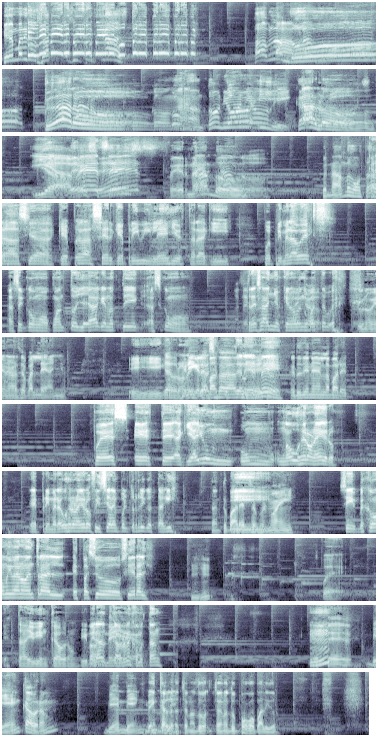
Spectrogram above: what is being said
Bienvenidos a. Hablando claro con con Antonio Antonio y y Carlos. Y a veces Fernando. Fernando, ¿cómo estás? Gracias, qué placer, qué privilegio estar aquí por primera vez. Hace como cuánto ya que no estoy, hace como Hace tres años que no vengo para este. Tú no vienes hace par de años. Y cabrón, Mira, ¿y ¿qué le pasa a por tu tenerme. techo? ¿Qué tú tienes en la pared? Pues este, aquí hay un, un, un agujero negro. El primer agujero negro oficial en Puerto Rico está aquí. Está en tu pared, Y- se formó ahí. Sí, ¿ves cómo mi mano entra al espacio sideral? Pues está ahí bien cabrón. ¿Y para Mira, cabrones, llega? ¿cómo están? ¿Mm? Este, bien, cabrón. Bien, bien. Ven, dándole. Carlos, te noto, te noto un poco pálido.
